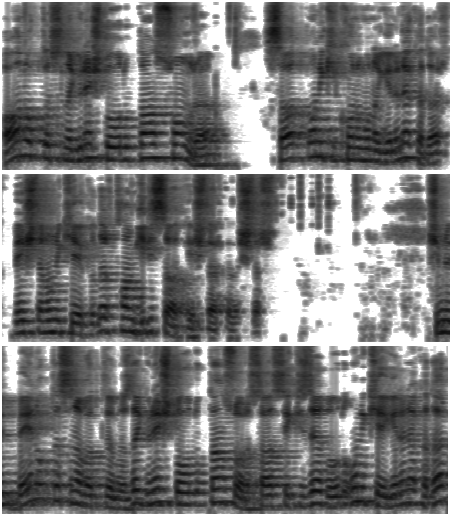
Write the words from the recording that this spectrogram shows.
A noktasında güneş doğduktan sonra saat 12 konumuna gelene kadar 5'ten 12'ye kadar tam 7 saat geçti arkadaşlar. Şimdi B noktasına baktığımızda güneş doğduktan sonra saat 8'de doğdu 12'ye gelene kadar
